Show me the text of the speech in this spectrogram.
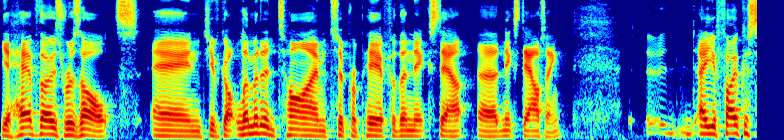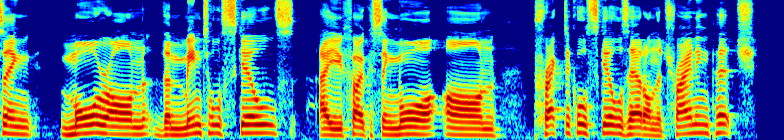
you have those results and you've got limited time to prepare for the next out uh, next outing? Are you focusing more on the mental skills? Are you focusing more on practical skills out on the training pitch?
